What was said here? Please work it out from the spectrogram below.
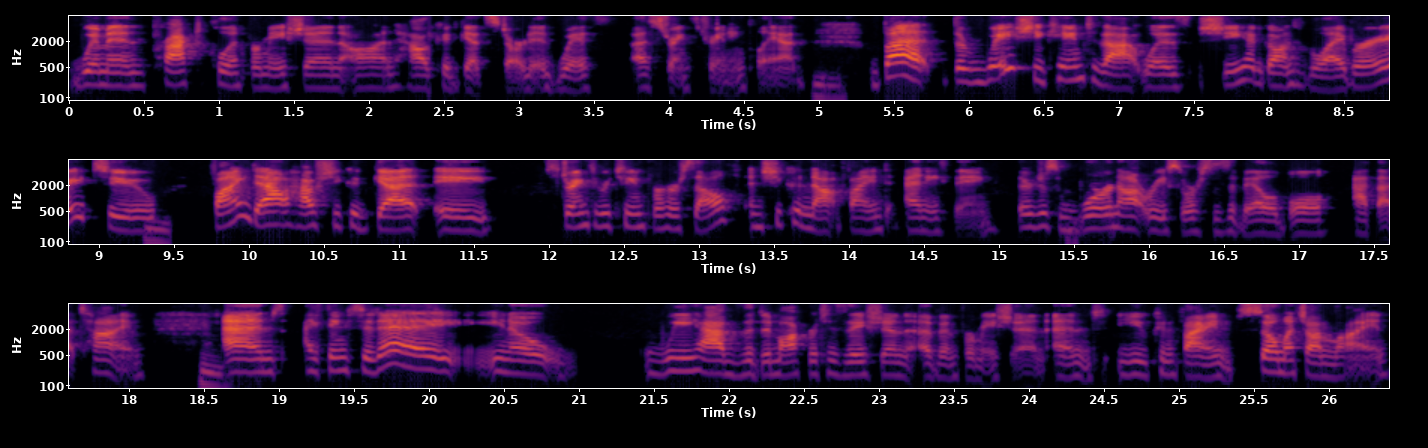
women practical information on how they could get started with a strength training plan. Mm. But the way she came to that was she had gone to the library to mm. find out how she could get a strength routine for herself and she could not find anything. There just hmm. were not resources available at that time. Hmm. And I think today, you know, we have the democratization of information and you can find so much online.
